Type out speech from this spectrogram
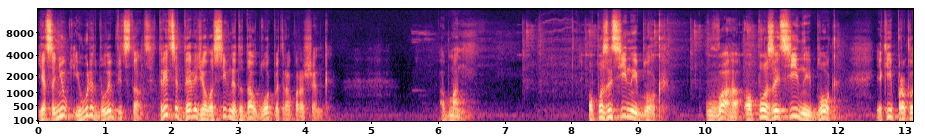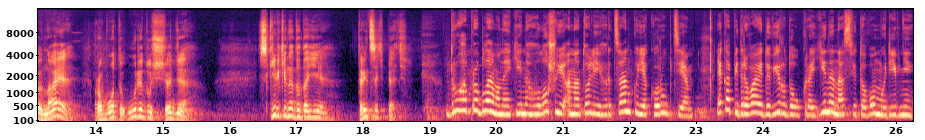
Яценюк і уряд були б відставці. 39 голосів не додав блок Петра Порошенка. Обман. Опозиційний блок. Увага! Опозиційний блок, який проклинає роботу уряду щодня. Скільки не додає? 35. Друга проблема, на якій наголошує Анатолій Гриценко, є корупція, яка підриває довіру до України на світовому рівні.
